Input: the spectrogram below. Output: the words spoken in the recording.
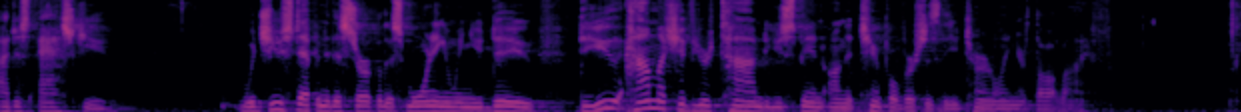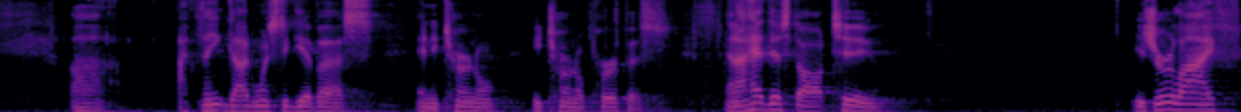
I just ask you, would you step into this circle this morning? And when you do, do you how much of your time do you spend on the temporal versus the eternal in your thought life? Uh, I think God wants to give us an eternal, eternal purpose. And I had this thought too. Is your life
